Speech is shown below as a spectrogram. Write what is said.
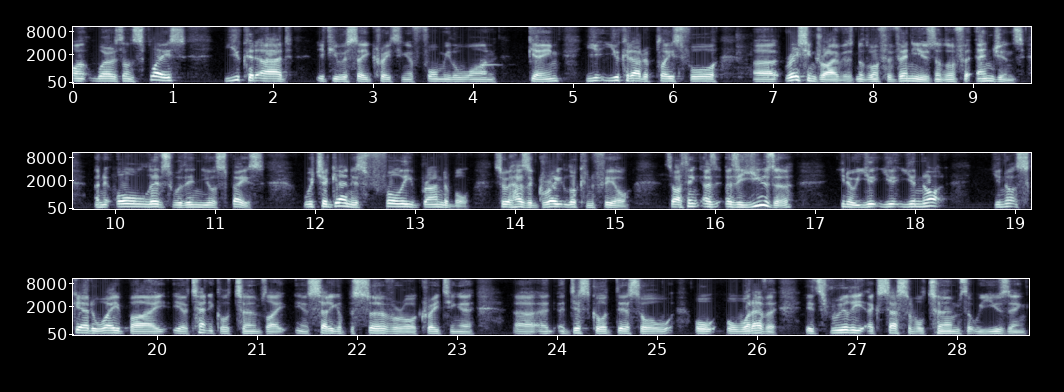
On, whereas on Splace, you could add if you were say creating a Formula One game, you, you could add a place for uh, racing drivers, another one for venues, another one for engines, and it all lives within your space, which again is fully brandable. So it has a great look and feel. So I think as, as a user, you know, you, you you're not you're not scared away by you know technical terms like you know setting up a server or creating a uh, a, a Discord this or, or or whatever. It's really accessible terms that we're using,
